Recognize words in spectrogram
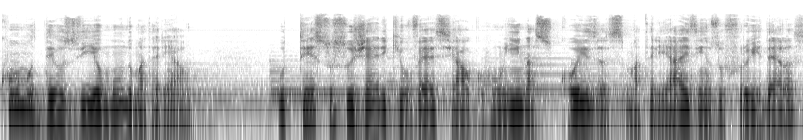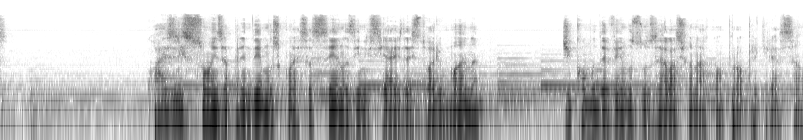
como Deus via o mundo material? O texto sugere que houvesse algo ruim nas coisas materiais em usufruir delas? Quais lições aprendemos com essas cenas iniciais da história humana de como devemos nos relacionar com a própria criação?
